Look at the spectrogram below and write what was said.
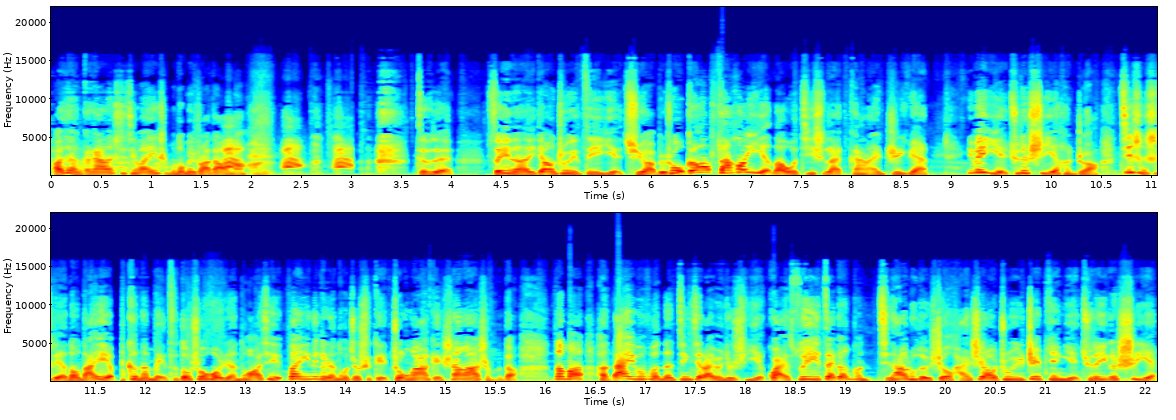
而且很尴尬的事情，万一什么都没抓到呢？对不对？所以呢，一定要注意自己野区啊。比如说我刚刚反好野了，我及时来赶来支援，因为野区的视野很重要。即使是联动打野，也不可能每次都收获人头，而且万一那个人头就是给中啊、给上啊什么的，那么很大一部分的经济来源就是野怪。所以在刚刚其他路的时候，还是要注意这片野区的一个视野。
